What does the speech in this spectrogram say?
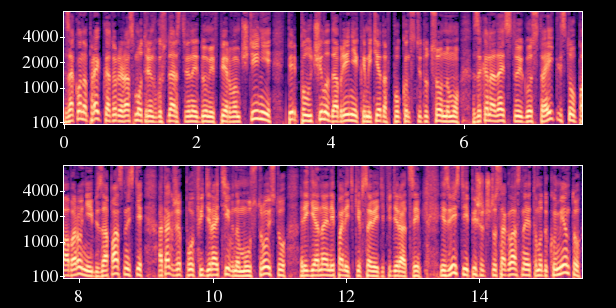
Законопроект, который рассмотрен в Государственной Думе в первом чтении, теперь получил одобрение комитетов по конституционному законодательству и госстроительству, по обороне и безопасности, а также по федеративному устройству региональной политики в Совете Федерации. Известие пишет, что согласно этому документу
